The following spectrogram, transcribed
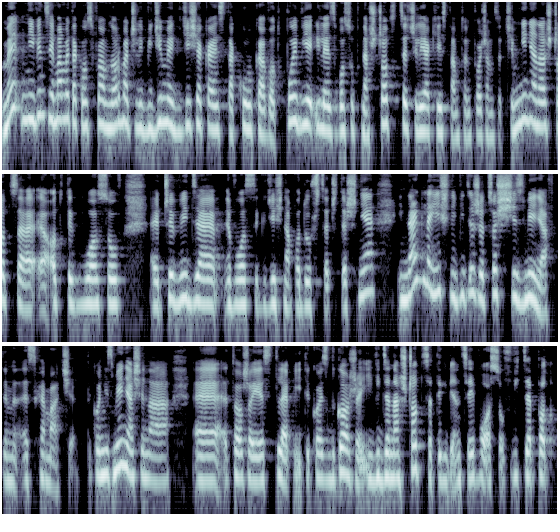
My mniej więcej mamy taką swoją normę, czyli widzimy gdzieś jaka jest ta kulka w odpływie, ile jest włosów na szczotce, czyli jaki jest tam ten poziom zaciemnienia na szczotce e, od tych włosów, e, czy widzę włosy gdzieś na poduszce, czy też nie. I nagle, jeśli widzę, że coś się zmienia w tym schemacie, tylko nie zmienia się na to, że jest lepiej, tylko jest gorzej i widzę na szczotce tych więcej włosów, widzę pod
